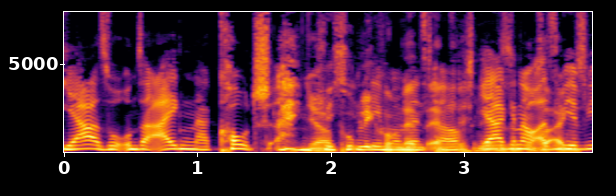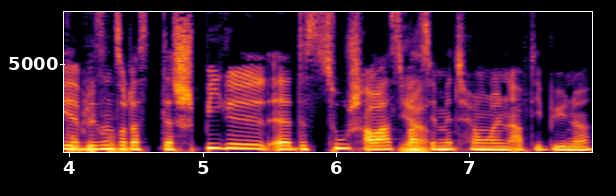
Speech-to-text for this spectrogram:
ja, so unser eigener Coach eigentlich ja, Publikum in dem Moment auch. Ne? Ja, genau. Also wir, wir, wir sind so das, das Spiegel äh, des Zuschauers, ja. was wir mitholen auf die Bühne.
